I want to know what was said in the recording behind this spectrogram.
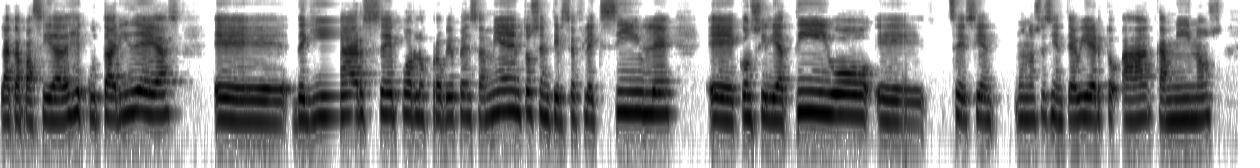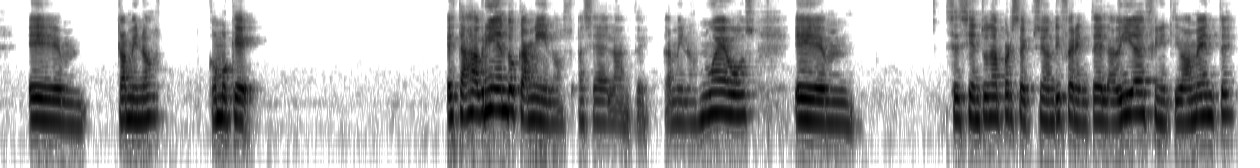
la capacidad de ejecutar ideas, eh, de guiarse por los propios pensamientos, sentirse flexible, eh, conciliativo, se uno se siente abierto a caminos, em, caminos como que estás abriendo caminos hacia adelante, caminos nuevos, em, se siente una percepción diferente de la vida definitivamente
